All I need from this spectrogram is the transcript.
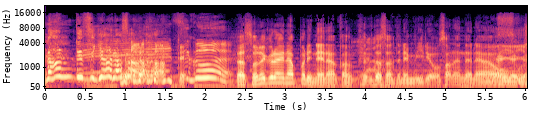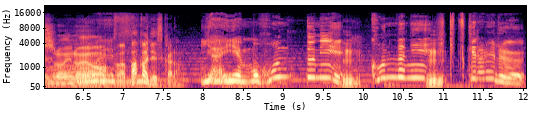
なんで杉原さんって。すごい。だからそれぐらいねやっぱりねなんか古田さんってね魅了されんだよね。やいやいや。面白いのよ。まあバカですから。いやいやもう本当に、うん、こんなにうん。引きつけられる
